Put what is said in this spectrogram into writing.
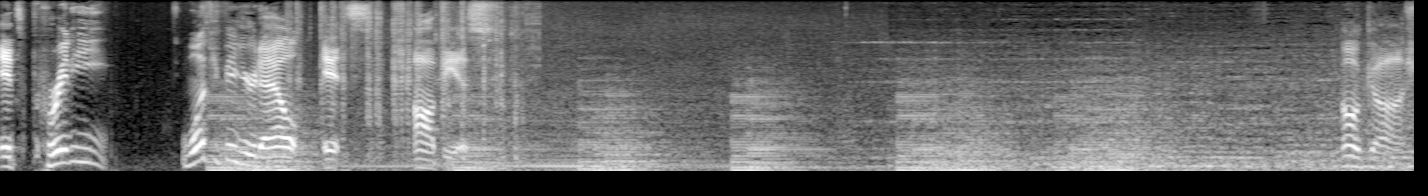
It's pretty. Once you figure it out, it's obvious. Oh gosh.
